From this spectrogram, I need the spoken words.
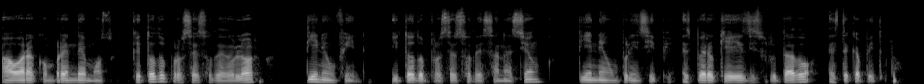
Ahora comprendemos que todo proceso de dolor tiene un fin y todo proceso de sanación tiene un principio. Espero que hayas disfrutado este capítulo.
